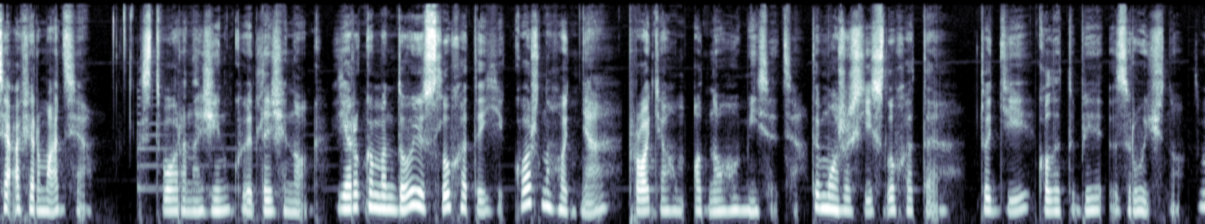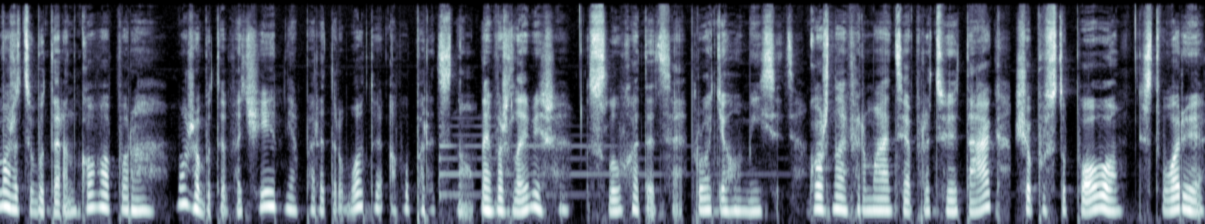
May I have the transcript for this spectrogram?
Ця афірмація створена жінкою для жінок. Я рекомендую слухати її кожного дня протягом одного місяця. Ти можеш її слухати тоді, коли тобі зручно. Може це бути ранкова пора, може бути вечірня перед роботою або перед сном. Найважливіше слухати це протягом місяця. Кожна афірмація працює так, що поступово створює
